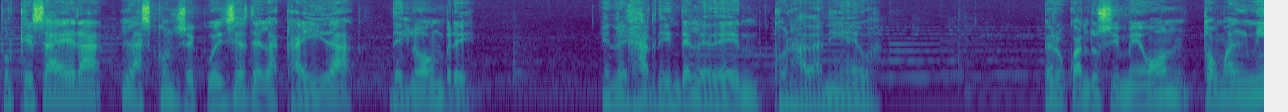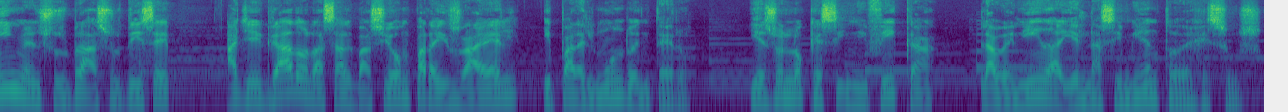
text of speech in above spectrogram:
porque esas eran las consecuencias de la caída del hombre en el jardín del Edén con Adán y Eva. Pero cuando Simeón toma al niño en sus brazos, dice, ha llegado la salvación para Israel y para el mundo entero. Y eso es lo que significa la venida y el nacimiento de Jesús.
